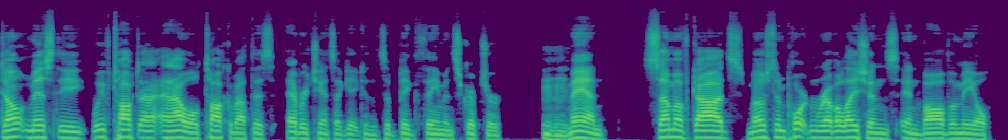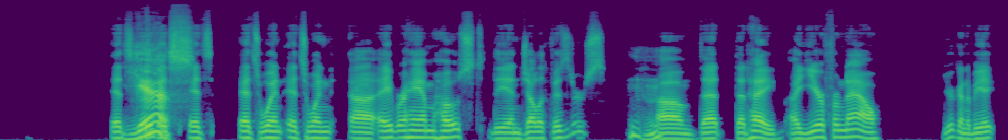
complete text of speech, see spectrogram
don't miss the. We've talked, uh, and I will talk about this every chance I get because it's a big theme in Scripture. Mhm. Man, some of God's most important revelations involve a meal. It's Yes. It's it's, it's when it's when uh, Abraham hosts the angelic visitors. Mhm. Um, that that hey, a year from now, you're going to be,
